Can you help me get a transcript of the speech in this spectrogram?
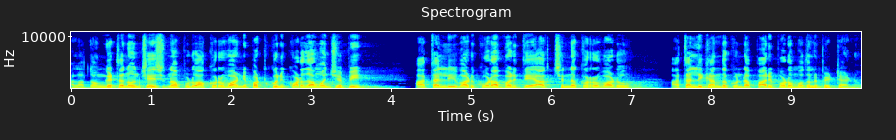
అలా దొంగతనం చేసినప్పుడు ఆ కుర్రవాడిని పట్టుకొని కొడదామని చెప్పి ఆ తల్లి వాడు కూడా పడితే ఆ చిన్న కుర్రవాడు ఆ తల్లికి అందకుండా పారిపోవడం మొదలుపెట్టాడు.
